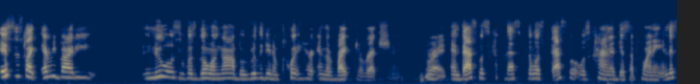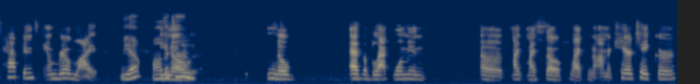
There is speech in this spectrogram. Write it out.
it's just like everybody knew what was, was going on, but really didn't point her in the right direction. Right. And that's what's that's was that's what was kind of disappointing. And this happens in real life. Yep. All you the know, time. you know, as a black woman, uh, like myself, like you know, I'm a caretaker.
